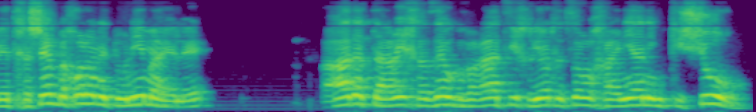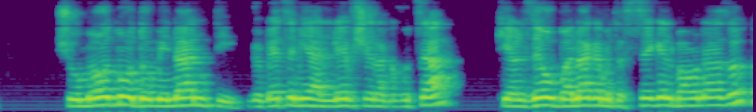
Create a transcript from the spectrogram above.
בהתחשב בכל הנתונים האלה, עד התאריך הזה הוא כבר היה צריך להיות לצורך העניין עם קישור שהוא מאוד מאוד דומיננטי ובעצם יהיה הלב של הקבוצה כי על זה הוא בנה גם את הסגל בעונה הזאת.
